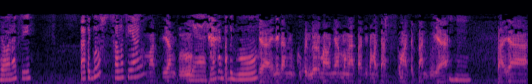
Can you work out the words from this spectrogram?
terima kasih. Pak Teguh, selamat siang. Selamat siang Bu. Ya, silahkan Pak Teguh. Ya ini kan gubernur maunya mengatasi kemacet- kemacetan Bu ya. Mhm. Saya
